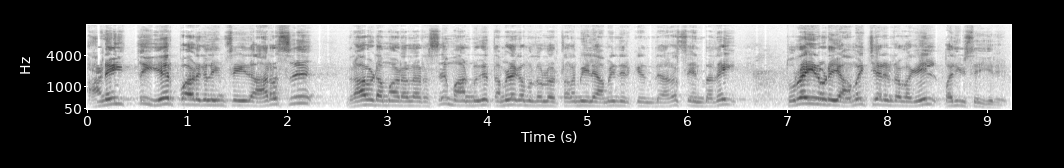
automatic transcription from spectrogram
அனைத்து ஏற்பாடுகளையும் செய்த அரசு திராவிட மாடல் அரசு மாண்புமிகு தமிழக முதல்வர் தலைமையில் அமைந்திருக்கின்ற அரசு என்பதை துறையினுடைய அமைச்சர் என்ற வகையில் பதிவு செய்கிறேன்.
